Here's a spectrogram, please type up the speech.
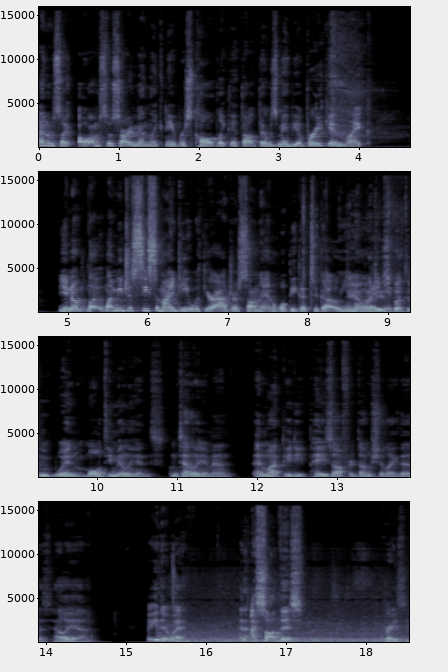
and was like, "Oh, I'm so sorry, man. Like neighbors called. Like they thought there was maybe a break in. Like, you know, let, let me just see some ID with your address on it, and we'll be good to go. You Dude, know my what I dude's mean? about to win multi millions. I'm telling you, man. NYPD pays off for dumb shit like this. Hell yeah. But either way, and I saw this crazy,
